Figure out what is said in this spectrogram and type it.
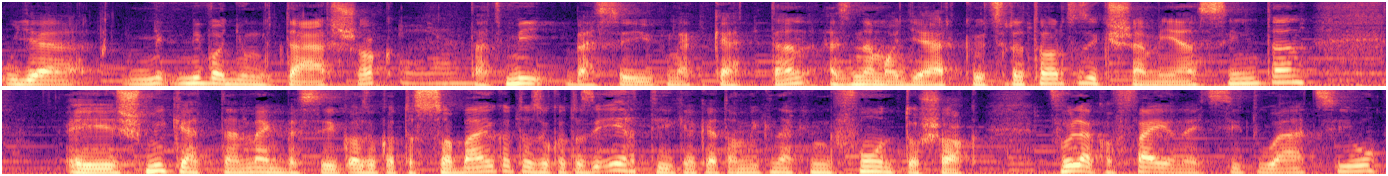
ugye mi, mi vagyunk társak, Igen. tehát mi beszéljük meg ketten, ez nem a gyerkőcre tartozik semmilyen szinten, és mi ketten megbeszéljük azokat a szabályokat, azokat az értékeket, amik nekünk fontosak. Főleg, ha feljön egy szituáció,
